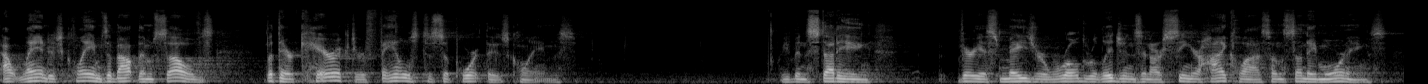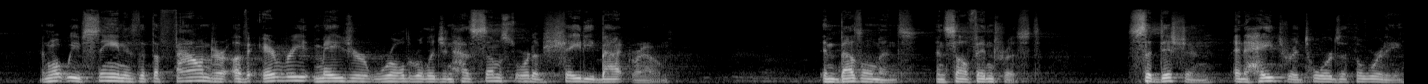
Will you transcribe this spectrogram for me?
outlandish claims about themselves, but their character fails to support those claims. We've been studying various major world religions in our senior high class on Sunday mornings. And what we've seen is that the founder of every major world religion has some sort of shady background embezzlement and self interest sedition and hatred towards authority,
